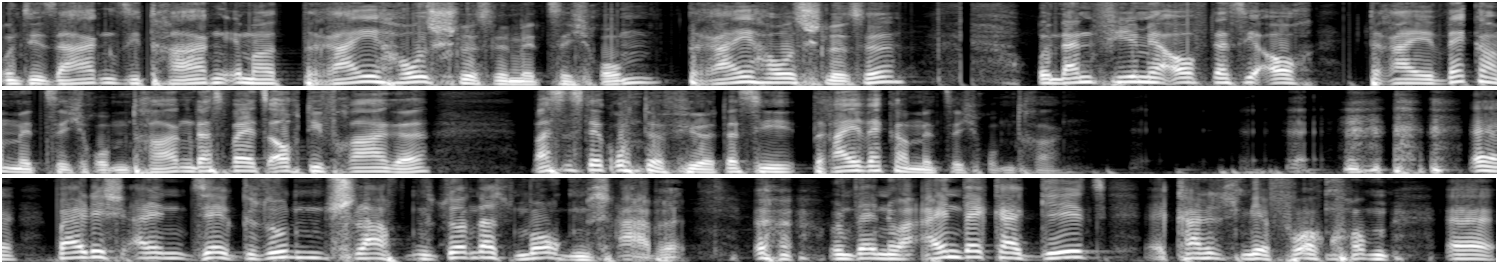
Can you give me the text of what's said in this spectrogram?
Und sie sagen, sie tragen immer drei Hausschlüssel mit sich rum. Drei Hausschlüssel. Und dann fiel mir auf, dass sie auch drei Wecker mit sich rumtragen. Das war jetzt auch die Frage. Was ist der Grund dafür, dass Sie drei Wecker mit sich rumtragen? Äh, weil ich einen sehr gesunden Schlaf, besonders morgens habe. Und wenn nur ein Wecker geht, äh, kann es mir vorkommen, äh,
